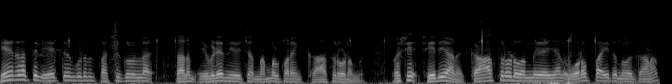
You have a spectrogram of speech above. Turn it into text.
കേരളത്തിൽ ഏറ്റവും കൂടുതൽ പശുക്കളുള്ള സ്ഥലം എവിടെയെന്ന് ചോദിച്ചാൽ നമ്മൾ പറയും കാസർഗോഡെന്ന് പക്ഷേ ശരിയാണ് കാസർഗോഡ് വന്നു കഴിഞ്ഞാൽ ഉറപ്പായിട്ട് നമുക്ക് കാണാം.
